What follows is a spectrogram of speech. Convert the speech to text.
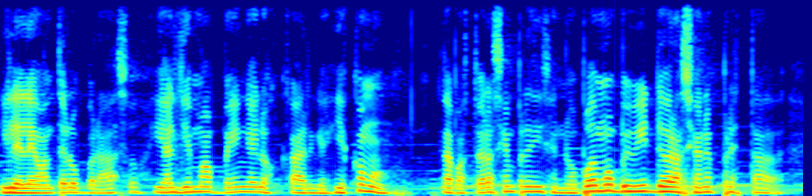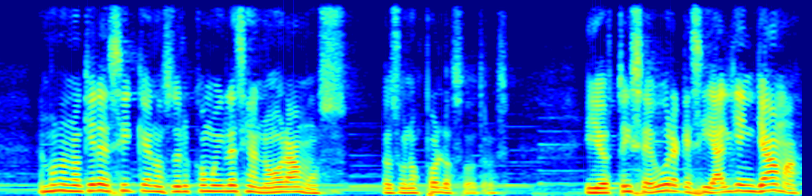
y le levante los brazos y alguien más venga y los cargue. Y es como la pastora siempre dice, no podemos vivir de oraciones prestadas. Hermano, no quiere decir que nosotros como iglesia no oramos los unos por los otros. Y yo estoy segura que si alguien llama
